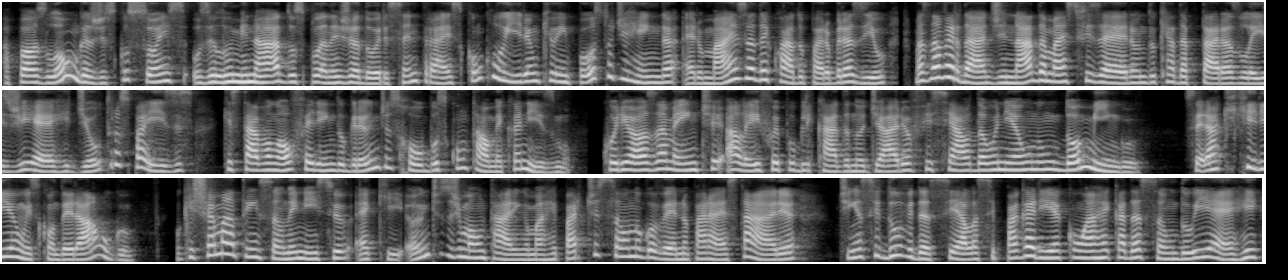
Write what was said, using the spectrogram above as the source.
Após longas discussões, os iluminados planejadores centrais concluíram que o imposto de renda era o mais adequado para o Brasil, mas na verdade nada mais fizeram do que adaptar as leis de IR de outros países que estavam oferindo grandes roubos com tal mecanismo. Curiosamente, a lei foi publicada no Diário Oficial da União num domingo. Será que queriam esconder algo? O que chama a atenção no início é que, antes de montarem uma repartição no governo para esta área, tinha-se dúvida se ela se pagaria com a arrecadação do IR,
